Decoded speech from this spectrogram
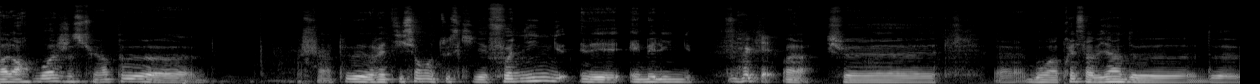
alors, moi, je suis un peu. euh, je suis un peu réticent à tout ce qui est phoning et, et mailing. Ok. Voilà. Je, euh, bon, après, ça vient de, de,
